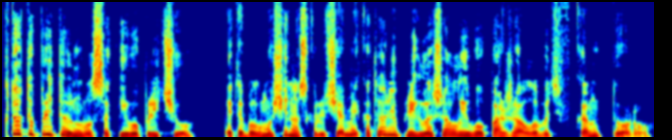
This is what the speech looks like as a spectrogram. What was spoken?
Кто-то притронулся к его плечу. Это был мужчина с ключами, который приглашал его пожаловать в контору.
